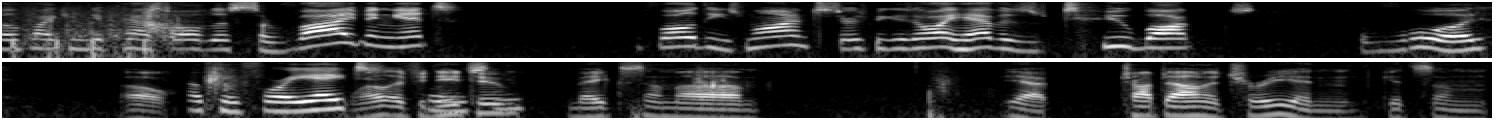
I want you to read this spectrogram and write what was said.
so if I can get past all this, surviving it with all these monsters, because all I have is two blocks of wood. Oh. Okay, 48. Well, if you need to, make some, um, yeah, chop down a tree and get some.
